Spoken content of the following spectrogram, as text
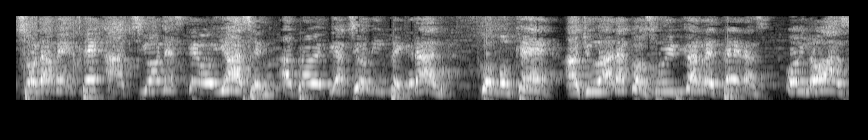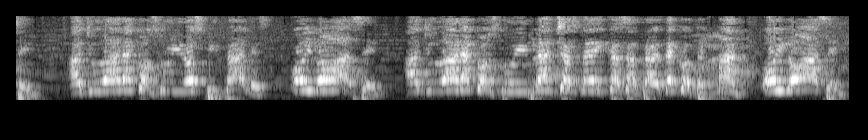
solamente acciones que hoy hacen a través de acción integral, como que ayudar a construir carreteras, hoy lo hacen, ayudar a construir hospitales, hoy lo hacen. Ayudar a construir lanchas médicas a través de Cotecman, hoy lo hacen.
